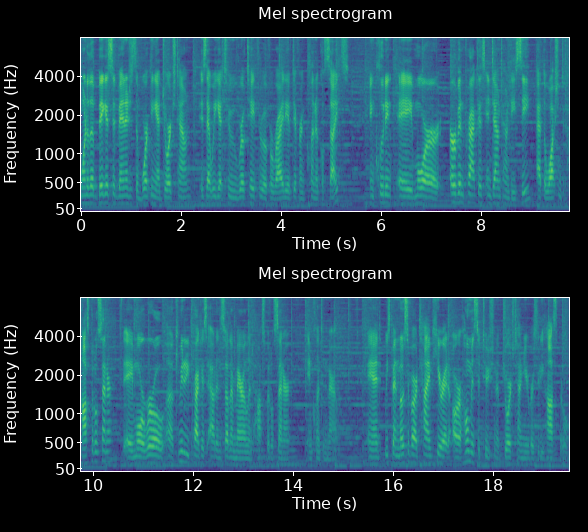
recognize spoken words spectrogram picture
One of the biggest advantages of working at Georgetown is that we get to rotate through a variety of different clinical sites, including a more urban practice in downtown DC at the Washington Hospital Center, a more rural uh, community practice out in Southern Maryland Hospital Center in Clinton, Maryland. And we spend most of our time here at our home institution of Georgetown University Hospital.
